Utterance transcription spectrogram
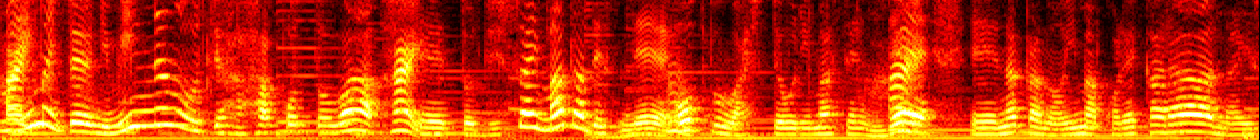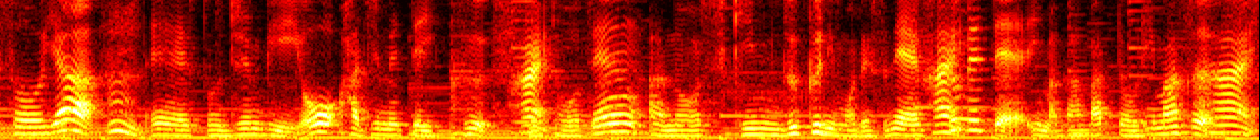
まあ、はい。今言ったようにみんなのうち母子とは、はい。えっ、と実際まだですね、うん。オープンはしておりませんで、はい。えー中の今これから内装や、うん。えー、その準備を始めていく、はい。えー当然あの資金作りもですねはい。含めて今頑張っております。はい。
